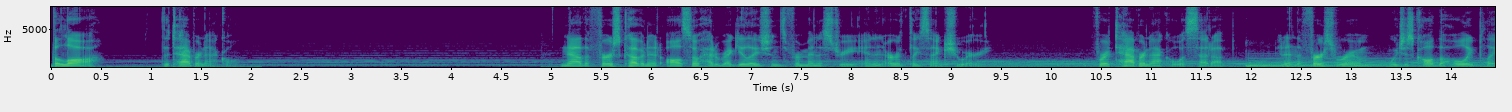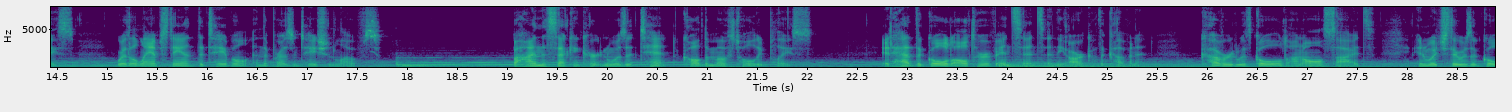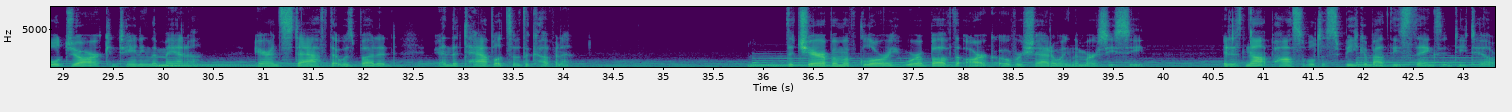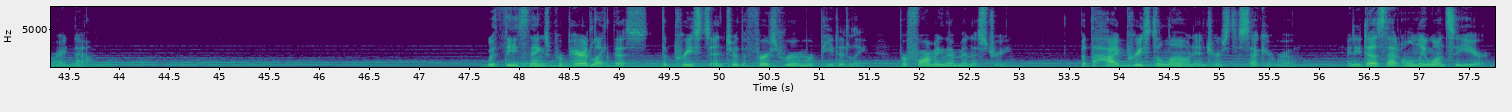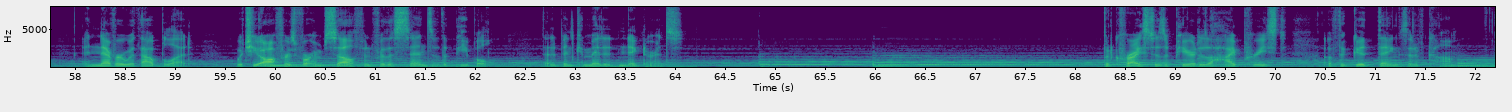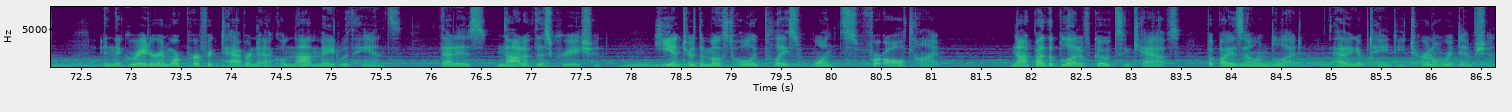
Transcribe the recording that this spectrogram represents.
The law, the tabernacle. Now, the first covenant also had regulations for ministry and an earthly sanctuary. For a tabernacle was set up, and in the first room, which is called the holy place, were the lampstand, the table, and the presentation loaves. Behind the second curtain was a tent called the most holy place. It had the gold altar of incense and the ark of the covenant, covered with gold on all sides, in which there was a gold jar containing the manna, Aaron's staff that was budded, and the tablets of the covenant. The cherubim of glory were above the ark overshadowing the mercy seat. It is not possible to speak about these things in detail right now. With these things prepared like this, the priests enter the first room repeatedly, performing their ministry. But the high priest alone enters the second room, and he does that only once a year, and never without blood, which he offers for himself and for the sins of the people that had been committed in ignorance. But Christ has appeared as a high priest of the good things that have come, in the greater and more perfect tabernacle not made with hands that is, not of this creation. He entered the most holy place once for all time, not by the blood of goats and calves, but by his own blood, having obtained eternal redemption.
